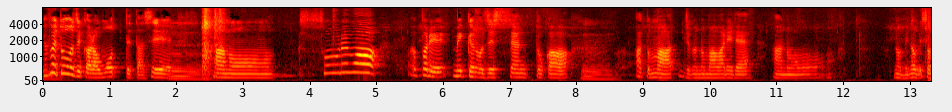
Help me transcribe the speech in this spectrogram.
やっぱり当時から思ってたし、えうん。あのーそれはやっぱりミッケの実践とかうん。あとまあ自分の周りであののびのび育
